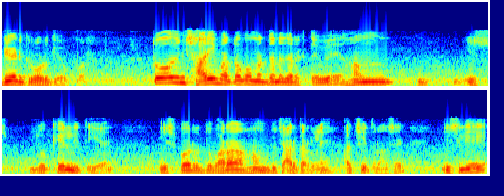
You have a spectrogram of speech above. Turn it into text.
डेढ़ करोड़ के ऊपर। तो इन सारी बातों को मद्देनज़र रखते हुए हम इस जो खेल नीति है, इस पर दोबारा हम विचार कर लें अच्छी तरह से। इसलिए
